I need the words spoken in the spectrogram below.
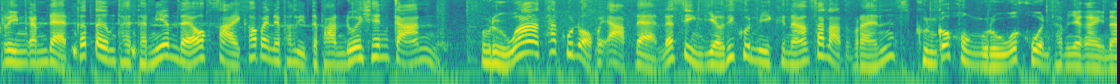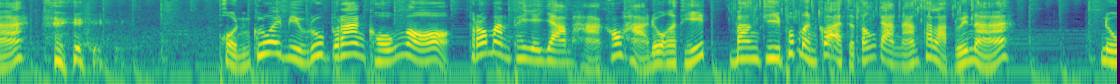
ครีมกันแดดก็เติมไทเทเนียมไดออกไซด์เข้าไปในผลิตภัณฑ์ด้วยเช่นกัน หรือว่าถ้าคุณออกไปอาบแดดและสิ่งเดียวที่คุณมีคือน้ำสลัดแรนส์คุณก็คงรู้ว่าควรทำยังไงนะ ผลกล้วยมีรูปร่างโค้งงอ เพราะมันพยายามหาเข้าหาดวงอาทิตย์ บางทีพวกมันก็อาจจะต้องการน้ำสลัดด้วยนะ หนู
